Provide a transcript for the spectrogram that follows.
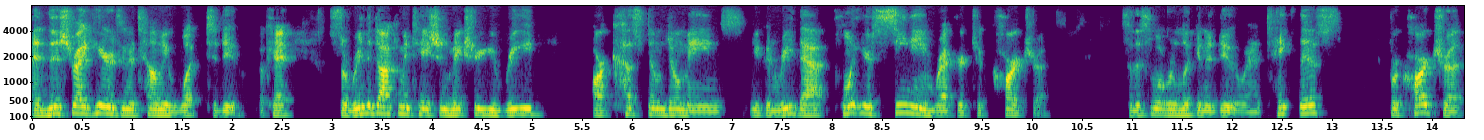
And this right here is going to tell me what to do. Okay, so read the documentation. Make sure you read our custom domains. You can read that. Point your CNAME record to Kartra. So this is what we're looking to do. We're going to take this for Kartra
